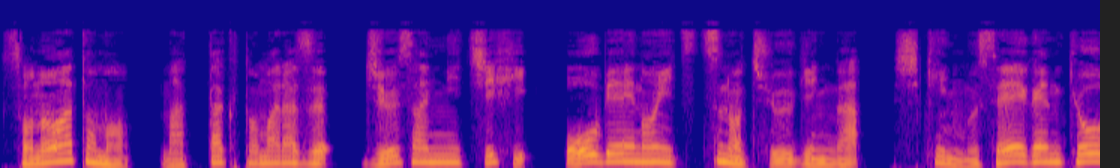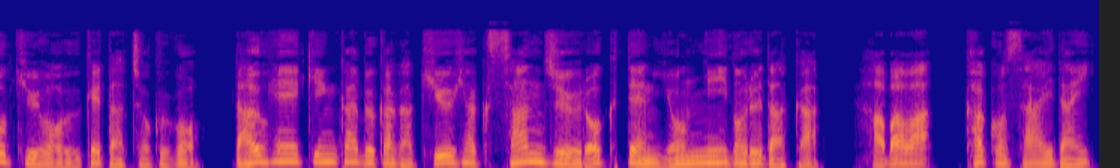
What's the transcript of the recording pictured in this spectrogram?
その後も、全く止まらず、13日比、欧米の5つの中銀が、資金無制限供給を受けた直後、ダウ平均株価が936.42ドル高、幅は過去最大、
